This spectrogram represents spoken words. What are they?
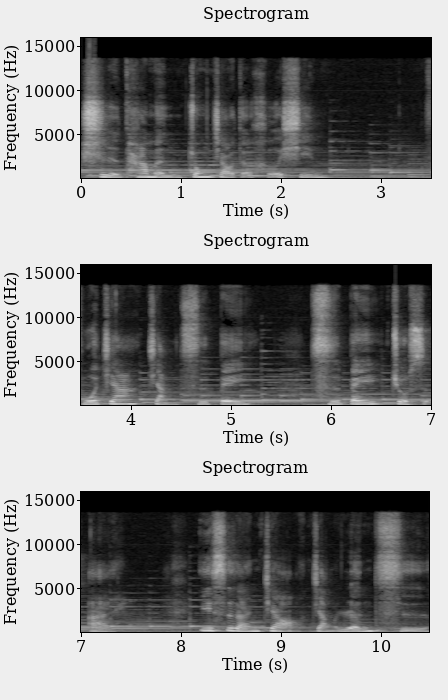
是他们宗教的核心。佛家讲慈悲，慈悲就是爱；伊斯兰教讲仁慈，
